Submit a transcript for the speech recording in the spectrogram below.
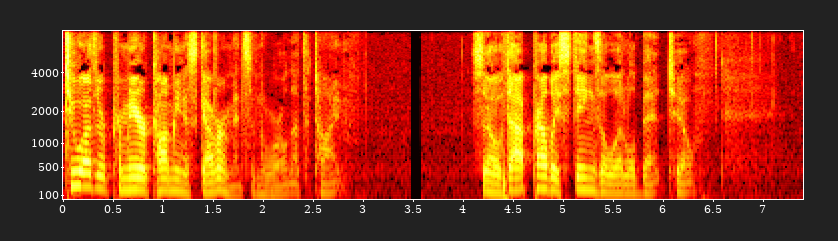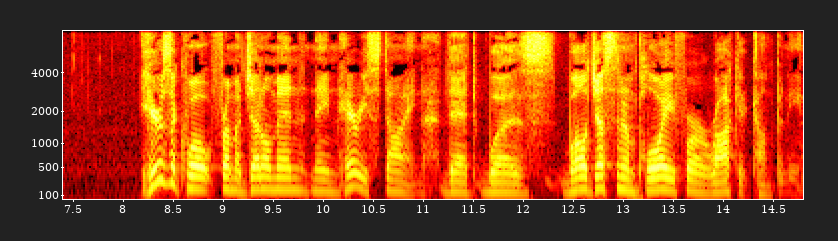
two other premier communist governments in the world at the time. So that probably stings a little bit too. Here's a quote from a gentleman named Harry Stein that was, well, just an employee for a rocket company.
